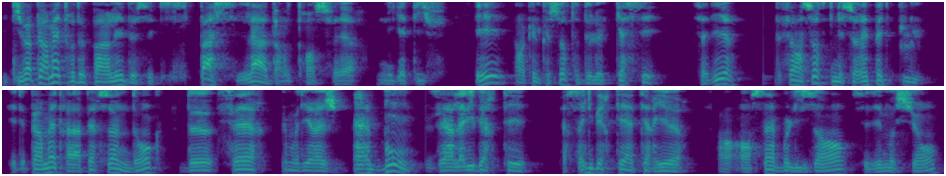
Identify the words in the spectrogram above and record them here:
et qui va permettre de parler de ce qui se passe là dans le transfert négatif, et en quelque sorte de le casser, c'est-à-dire de faire en sorte qu'il ne se répète plus, et de permettre à la personne donc de faire, comment dirais-je, un bond vers la liberté, vers sa liberté intérieure, en, symbolisant ses émotions,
